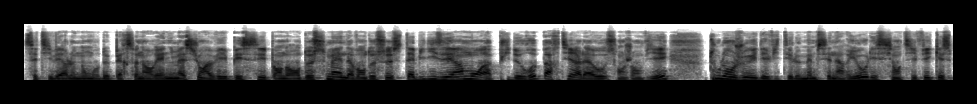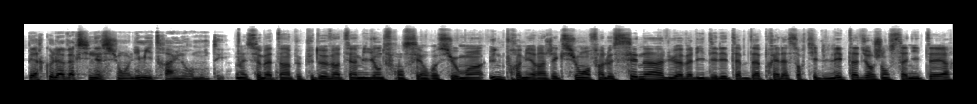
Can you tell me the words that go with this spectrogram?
Cet hiver, le nombre de personnes en réanimation avait baissé pendant deux semaines avant de se stabiliser un mois, puis de repartir à la hausse en janvier. Tout l'enjeu est d'éviter le même scénario. Les scientifiques scientifiques espèrent que la vaccination limitera une remontée. Et ce matin, un peu plus de 21 millions de Français ont reçu au moins une première injection. Enfin, le Sénat lui a validé l'étape d'après la sortie de l'état d'urgence sanitaire.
